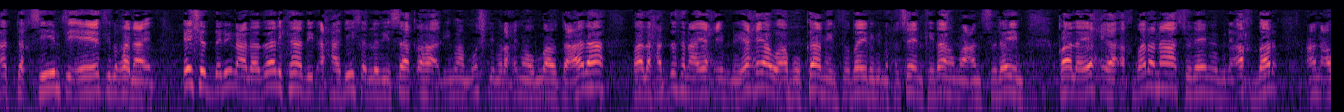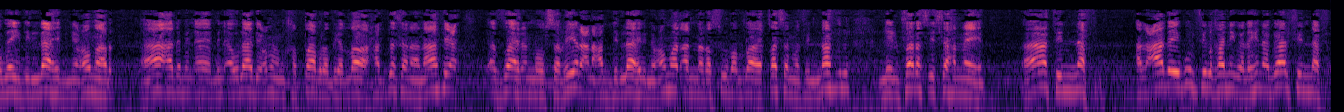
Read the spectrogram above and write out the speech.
التقسيم في إيه؟ في الغنائم. إيش الدليل على ذلك؟ هذه الأحاديث الذي ساقها الإمام مسلم رحمه الله تعالى. قال حدثنا يحيى بن يحيى وأبو كامل فضيل بن حسين كلاهما عن سليم. قال يحيى أخبرنا سليم بن أخضر عن عبيد الله بن عمر هذا من من أولاد عمر بن الخطاب رضي الله عنه. حدثنا نافع الظاهر أنه صغير عن عبد الله بن عمر أن رسول الله قسم في النفل للفرس سهمين. آه في النفل. العادة يقول في الغنيمة هنا قال في النفل.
